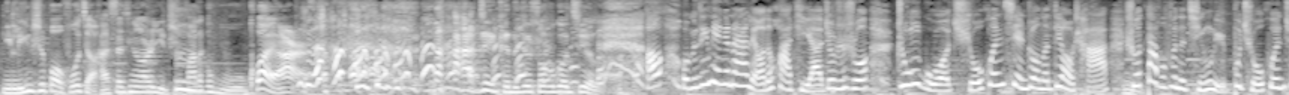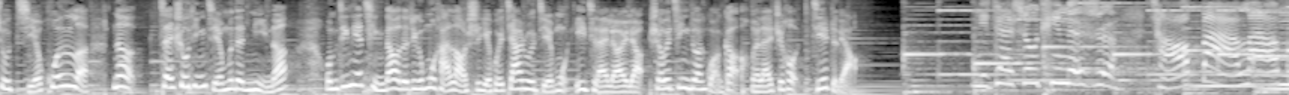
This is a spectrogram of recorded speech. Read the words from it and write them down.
你临时抱佛脚还三心二意，只发了个五块二，那这可能就说不过去了。好，我们今天跟大家聊的话题啊，就是说中国求婚现状的调查，说大部分的情侣不求婚就结婚了。那在收听节目的你呢？我们今天请到的这个慕寒老师也会加入节目，一起来聊一聊。稍微进一段广告，回来之后接着聊。你在收听的是《潮爸辣妈》，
